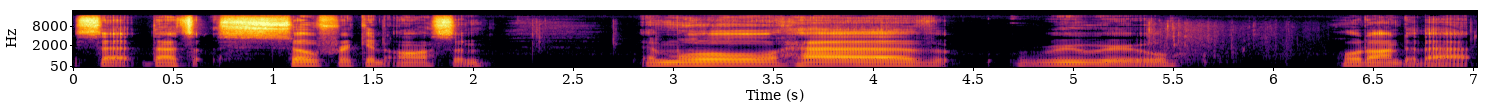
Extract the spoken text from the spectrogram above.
set. That's so freaking awesome. And we'll have Ruru. Hold on to that.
